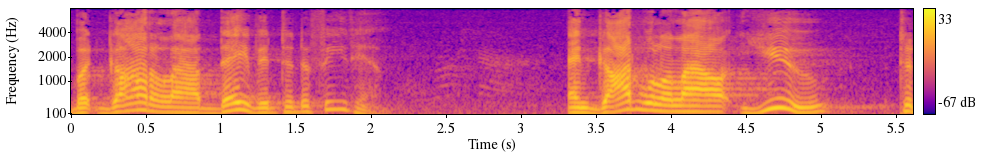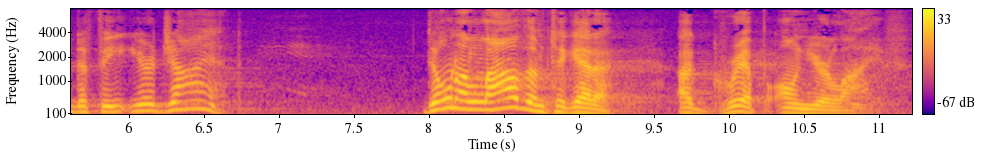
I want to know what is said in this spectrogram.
but God allowed David to defeat him. and God will allow you to defeat your giant. Don't allow them to get a, a grip on your life.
